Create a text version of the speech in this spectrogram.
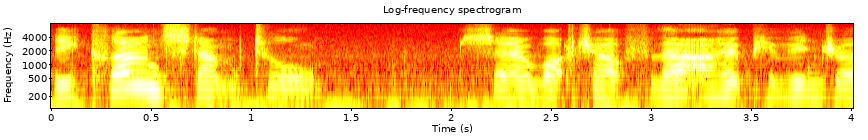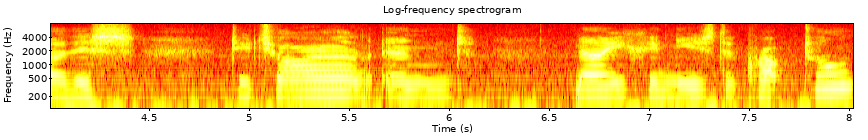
the clone stamp tool so watch out for that. I hope you've enjoyed this tutorial and now you can use the crop tool.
